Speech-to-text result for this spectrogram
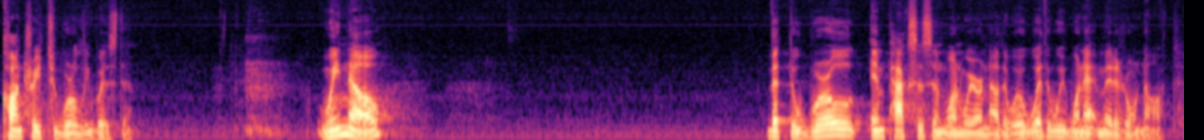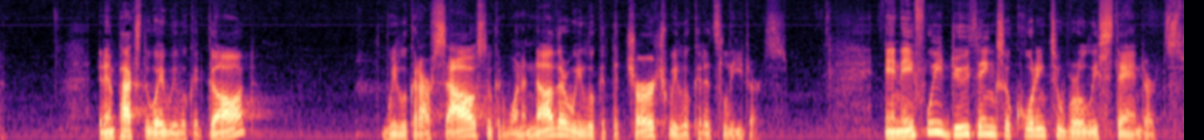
contrary to worldly wisdom. We know that the world impacts us in one way or another, whether we want to admit it or not. It impacts the way we look at God. We look at ourselves, look at one another, we look at the church, we look at its leaders. And if we do things according to worldly standards,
